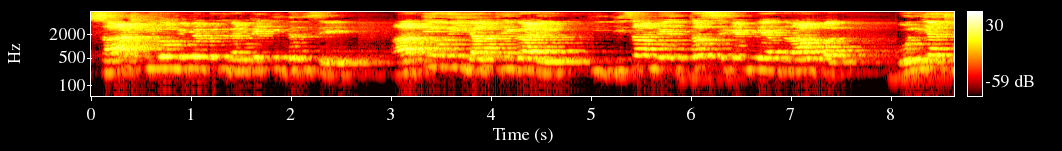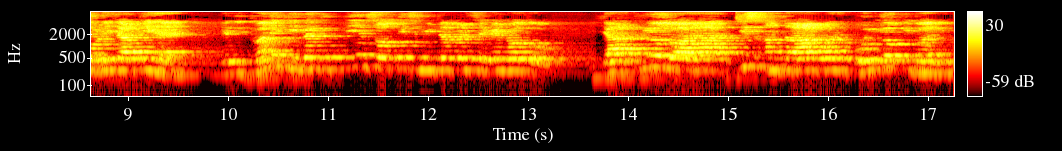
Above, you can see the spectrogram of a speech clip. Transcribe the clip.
60 किलोमीटर प्रति घंटे की गति से आती हुई यात्री गाड़ी की दिशा में 10 सेकंड के अंतराल पर गोलियाँ छोड़ी जाती हैं। यदि ध्वनि की गति 330 मीटर पर सेकंड हो तो यात्रियों द्वारा जिस अंतराल पर गोलियों की ध्वनि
